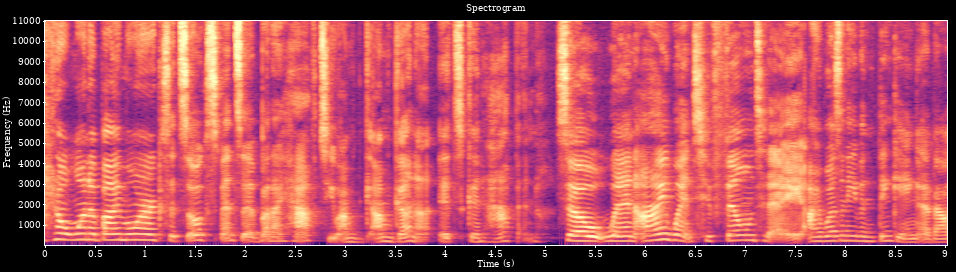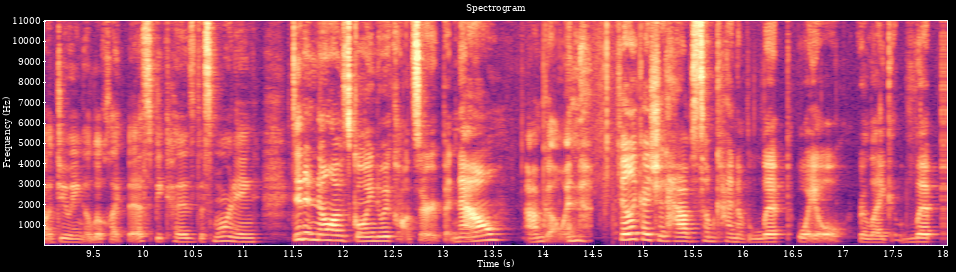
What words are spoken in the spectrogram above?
I don't want to buy more because it's so expensive, but I have to. I'm, I'm gonna. It's gonna happen. So when I went to film today, I wasn't even thinking about doing a look like this because this morning didn't know I was going to a concert, but now I'm going. I feel like I should have some kind of lip oil or like lip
